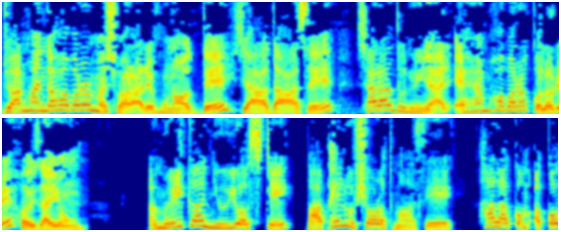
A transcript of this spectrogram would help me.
জোয়ান ফাইন্দা খবরের মশওয়ারারে পুনঃদে ইয়াদা আছে সারা দুনিয়ার এহেম খবর কলরে হয়ে যায়ুম। America New York state Buffalo শরত মাসে হালাকম অকল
